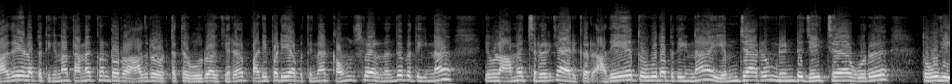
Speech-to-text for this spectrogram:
மதுரையில் பார்த்தீங்கன்னா தனக்குன்ற ஒரு ஆதரவு வட்டத்தை உருவாக்கிறார் படிப்படியாக பார்த்தீங்கன்னா கவுன்சிலர்லேருந்து பார்த்தீங்கன்னா இவ்வளோ அமைச்சர் வரைக்கும் ஆயிருக்காரு. அதே தொகுதியில் பார்த்தீங்கன்னா எம்ஜிஆரும் நின்று ஜெயிச்ச ஒரு தொகுதி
